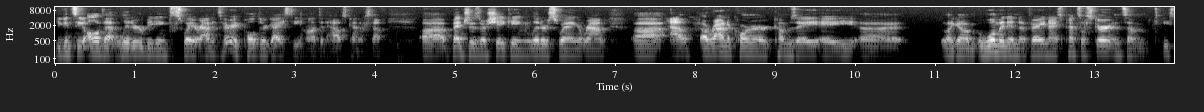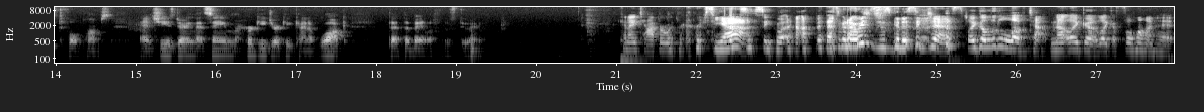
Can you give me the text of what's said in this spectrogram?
You can see all of that litter beginning to sway around. It's very poltergeisty, haunted house kind of stuff. Uh, benches are shaking, litter swaying around. Uh, out around a corner comes a a uh, like a woman in a very nice pencil skirt and some tasteful pumps, and she is doing that same herky jerky kind of walk that the bailiff was doing. Can I tap her with the crucifix Yeah. to see what happens? That's what I was just gonna suggest. like a little love tap, not like a like a full on hit.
